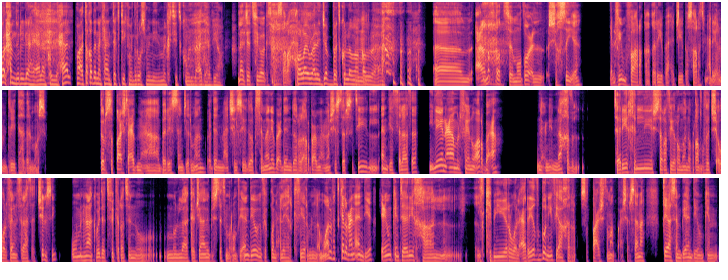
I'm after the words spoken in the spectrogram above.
والحمد لله على كل حال. وأعتقد إنه كان تكتيك مدروس مني كنت تكون بعدها فيهم لا جت في وقتها صراحة. والله يا علي جبت كل ما. قبلها. على نقطة موضوع الشخصية يعني في مفارقة غريبة عجيبة صارت مع ريال مدريد هذا الموسم. دور 16 لعب مع باريس سان جيرمان، بعدين مع تشيلسي دور الثمانية، بعدين دور الأربعة مع مانشستر سيتي، الأندية الثلاثة إلين عام 2004 يعني ناخذ التاريخ اللي اشترى فيه رومان إبراموفيتش أو 2003 تشيلسي، ومن هناك بدأت فكرة أنه ملاك أجانب يستثمرون في أندية وينفقون عليها الكثير من الأموال، فتكلم عن أندية يعني ممكن تاريخها ال- الكبير والعريض بني في آخر 16 18 سنة قياسا بأندية يمكن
